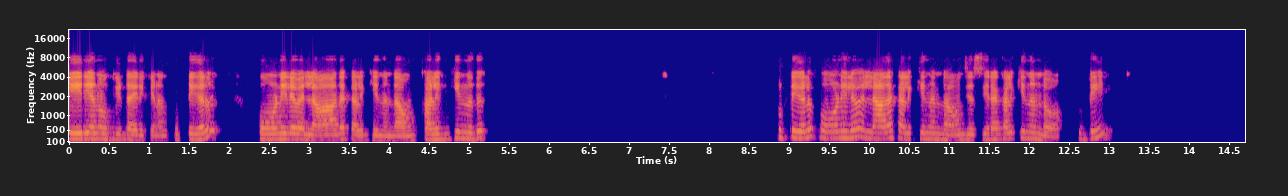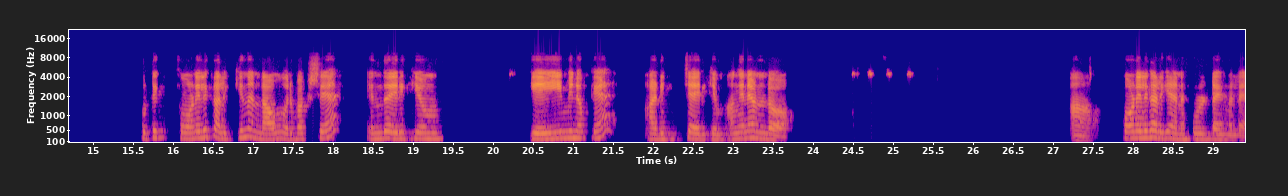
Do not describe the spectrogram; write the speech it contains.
ഏരിയ നോക്കിയിട്ടായിരിക്കണം. കുട്ടികൾ ഫോണിൽ വല്ലാതെ കളിക്കുന്നുണ്ടാവും. കളിക്കുന്നത് കുട്ടികൾ ഫോണിലും അല്ലാതെ കളിക്കുന്നുണ്ടാവും. ജസീറ കളിക്കുന്നുണ്ടോ കുട്ടി? കുട്ടി ഫോണിൽ കളിക്കുന്നുണ്ടാവും ഒരു പക്ഷെ എന്തായിരിക്കും? ഗെയിമിനൊക്കെ അഡിക്റ്റ് ആയിരിക്കും അങ്ങനെ ഉണ്ടോ? ആ ഫോണിൽ കളിക്കുകയാണ് ഫുൾ ടൈം അല്ലേ?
